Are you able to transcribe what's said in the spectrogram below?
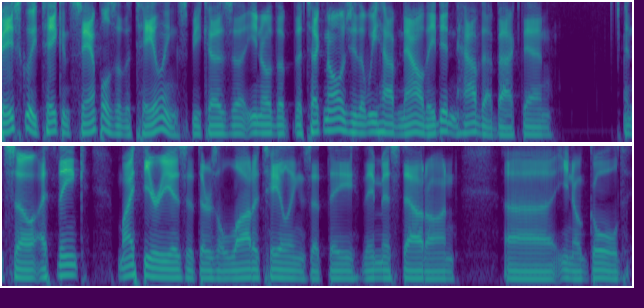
Basically, taking samples of the tailings because uh, you know the the technology that we have now, they didn't have that back then, and so I think my theory is that there's a lot of tailings that they they missed out on. Uh, you know, gold.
